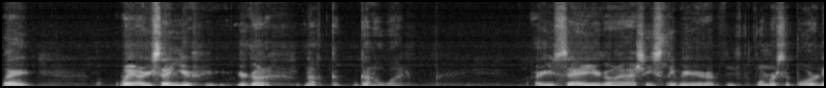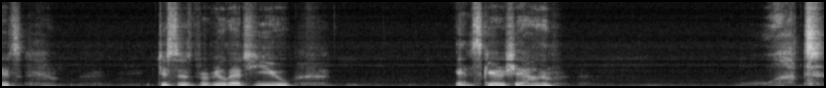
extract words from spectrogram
Wait. Wait, are you saying you're you're gonna not gonna what? Are you saying you're gonna actually sleep with your former subordinates just to reveal that's you and scare the shit out of them? What?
